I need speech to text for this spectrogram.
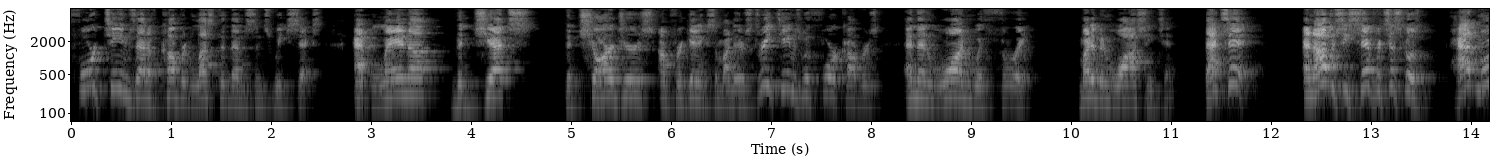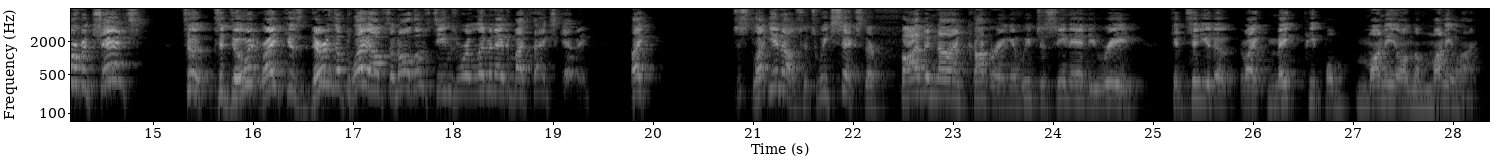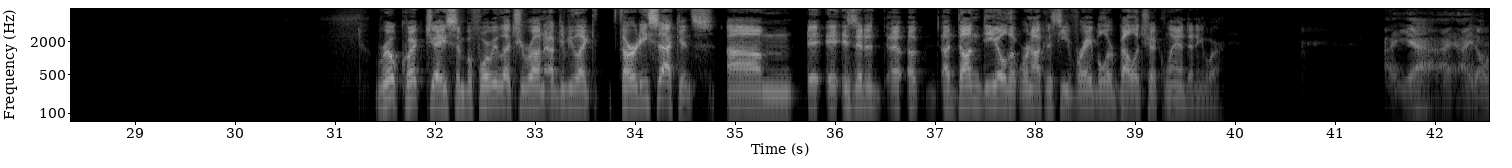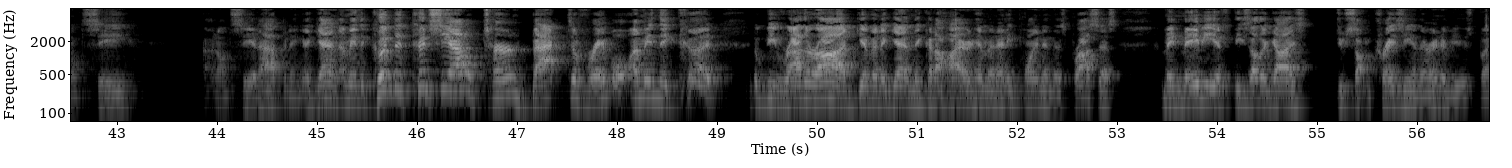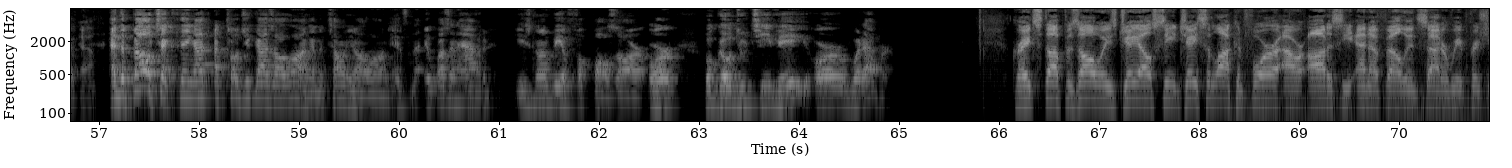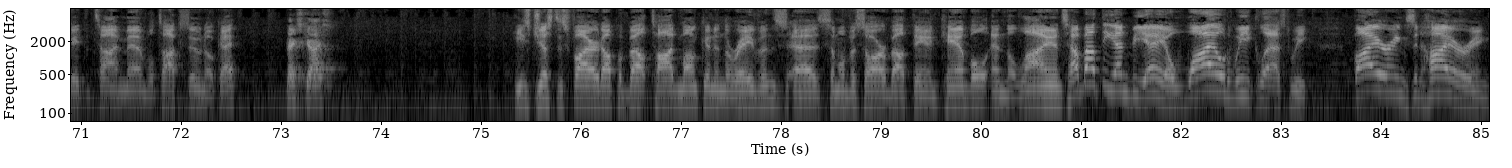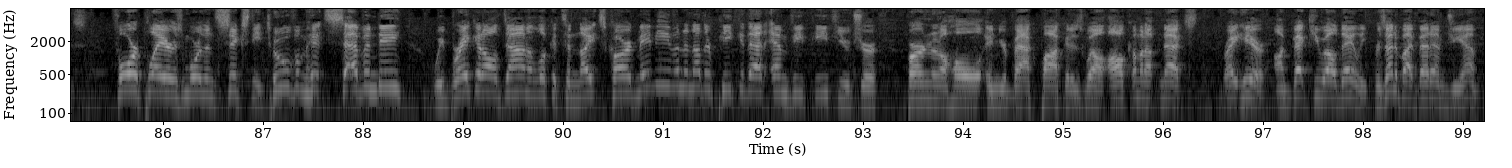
four teams that have covered less than them since week six. Atlanta, the Jets, the Chargers. I'm forgetting somebody. There's three teams with four covers and then one with three. Might have been Washington. That's it. And obviously, San Francisco's had more of a chance to, to do it, right? Because they're in the playoffs and all those teams were eliminated by Thanksgiving. Like, just let you know, since week six, they're five and nine covering, and we've just seen Andy Reid continue to like make people money on the money line. Real quick, Jason, before we let you run, I'll give you like 30 seconds. Um, is it a, a, a done deal that we're not going to see Vrabel or Belichick land anywhere? Uh, yeah, I, I, don't see, I don't see it happening again. I mean, could could Seattle turn back to Vrabel? I mean, they could. It would be rather odd, given again they could have hired him at any point in this process. I mean, maybe if these other guys do something crazy in their interviews, but yeah. and the Belichick thing, I, I, told you guys all along. I've been telling you all along. It's it wasn't happening. He's going to be a football czar, or he'll go do TV, or whatever. Great stuff as always, JLC, Jason La Canfora, our Audacy NFL insider. We appreciate the time, man. We'll talk soon, okay? Thanks, guys. He's just as fired up about Todd Monken and the Ravens as some of us are about Dan Campbell and the Lions. How about the NBA? A wild week last week. Firings and hirings. Four players more than 60. Two of them hit 70. We break it all down and look at tonight's card, maybe even another peek at that MVP future burning a hole in your back pocket as well. All coming up next, right here on BetQL Daily, presented by BetMGM.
